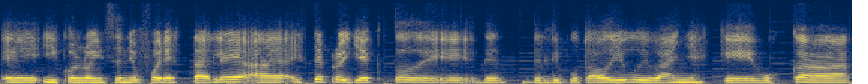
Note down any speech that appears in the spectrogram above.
y con los incendios forestales, a este proyecto de, del diputado Diego Ibáñez que busca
